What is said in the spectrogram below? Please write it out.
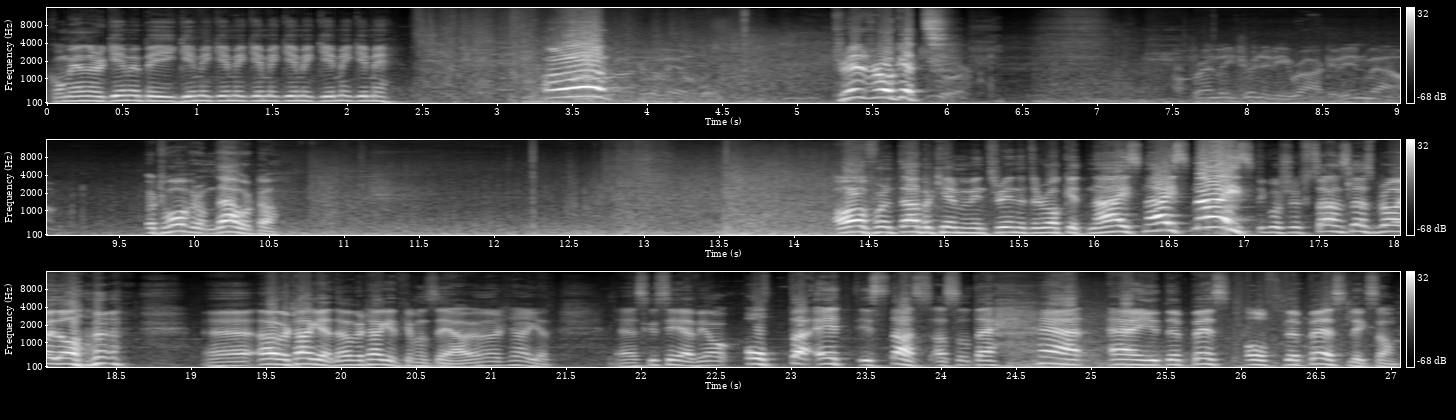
Kom igen nu, gimme B, gimme, gimme, gimme, gimme, gimme, gimme. Oh! Drill Rocket! Vart har vi dem? Där borta. Ja, oh, får en double kill med min Trinity Rocket. Nice, nice, nice! Det går så sanslöst bra idag. Eh, uh, övertaggad, övertaggad kan man säga. Övertaggad. Uh, eh, ska se, vi har 8-1 i stats. Alltså det här är ju the best of the best liksom.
